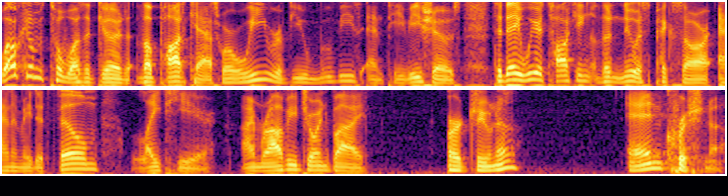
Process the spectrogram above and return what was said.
Welcome to Was It Good, the podcast where we review movies and TV shows. Today we are talking the newest Pixar animated film, Lightyear. I'm Ravi, joined by, Arjuna. and Krishna.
